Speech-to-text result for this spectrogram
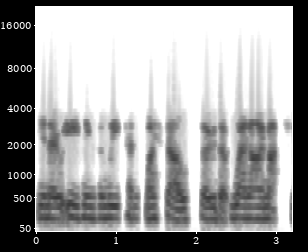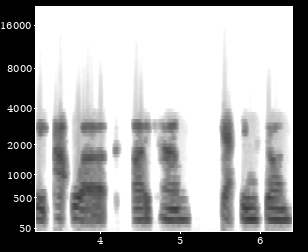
you know, evenings and weekends myself so that when I'm actually at work, I can get things done,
